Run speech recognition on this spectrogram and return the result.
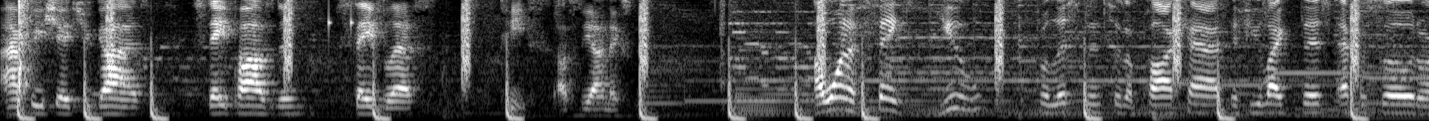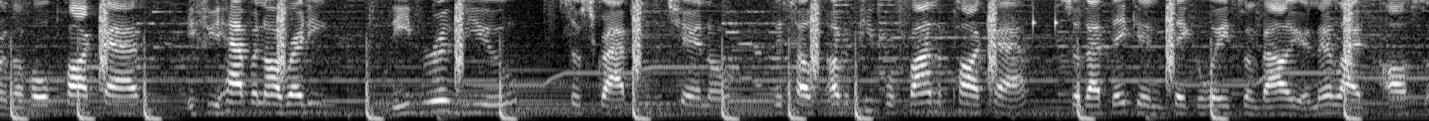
I appreciate you guys. Stay positive, stay blessed. Peace. I'll see y'all next week. I want to thank you for listening to the podcast. If you like this episode or the whole podcast, if you haven't already, leave a review subscribe to the channel. This helps other people find the podcast so that they can take away some value in their lives also.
